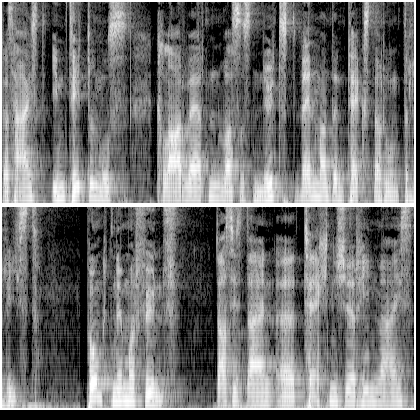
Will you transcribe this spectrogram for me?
Das heißt, im Titel muss klar werden, was es nützt, wenn man den Text darunter liest. Punkt Nummer 5. Das ist ein äh, technischer Hinweis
